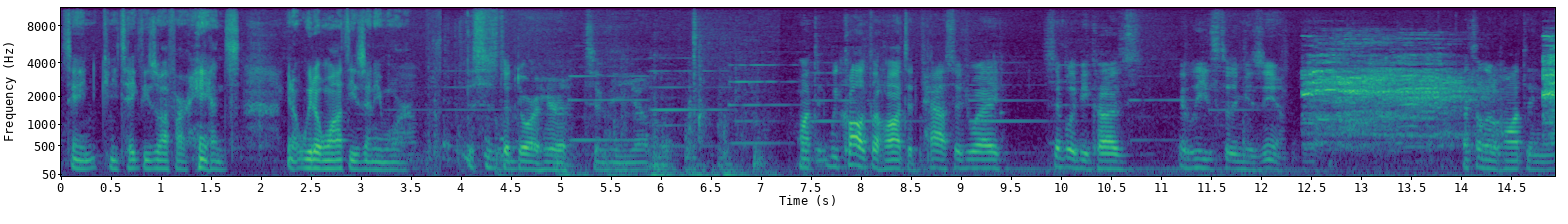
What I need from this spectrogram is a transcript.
saying, Can you take these off our hands? you know, we don't want these anymore. This is the door here to the uh, haunted. We call it the haunted passageway, simply because it leads to the museum. That's a little haunting. Uh,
